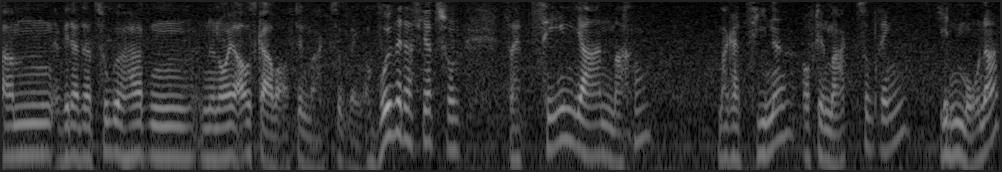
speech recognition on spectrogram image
ähm, wieder dazugehört, eine neue Ausgabe auf den Markt zu bringen. Obwohl wir das jetzt schon seit zehn Jahren machen, Magazine auf den Markt zu bringen, jeden Monat,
